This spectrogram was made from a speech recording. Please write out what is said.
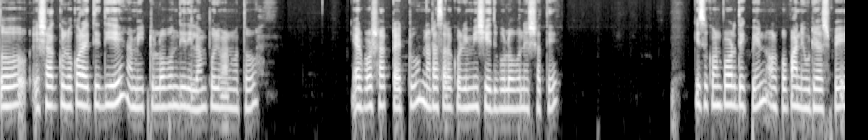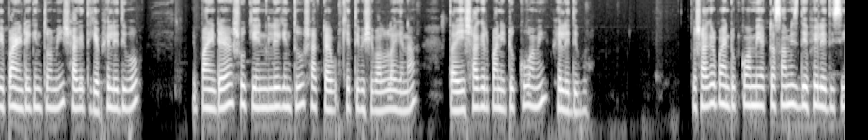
তো এই শাকগুলো কড়াইতে দিয়ে আমি একটু লবণ দিয়ে দিলাম পরিমাণ মতো। এরপর শাকটা একটু নাড়াচাড়া করে মিশিয়ে দিব লবণের সাথে। কিছুক্ষণ পর দেখবেন অল্প পানি উঠে আসবে। এই পানিটা কিন্তু আমি শাকের থেকে ফেলে দিব। এই পানিটা শুকিয়ে নিলে কিন্তু শাকটা খেতে বেশি ভালো লাগে না। তাই এই শাকের পানিটুকু আমি ফেলে দিব। তো শাকের পানিটুকু আমি একটা চামিচ দিয়ে ফেলে দিছি।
